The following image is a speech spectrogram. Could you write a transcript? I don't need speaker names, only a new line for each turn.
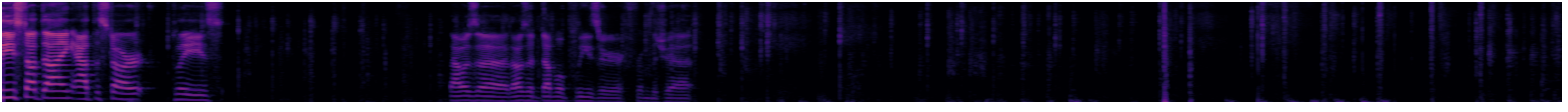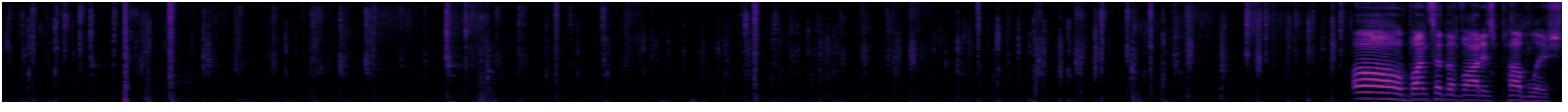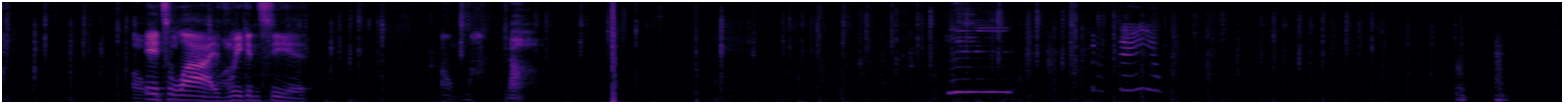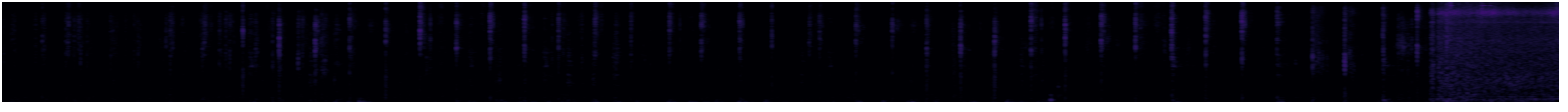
Please stop dying at the start, please. That was a that was a double pleaser from the chat. Oh, Bunt said the VOD is published.
Oh
It's live.
God.
We can see it.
